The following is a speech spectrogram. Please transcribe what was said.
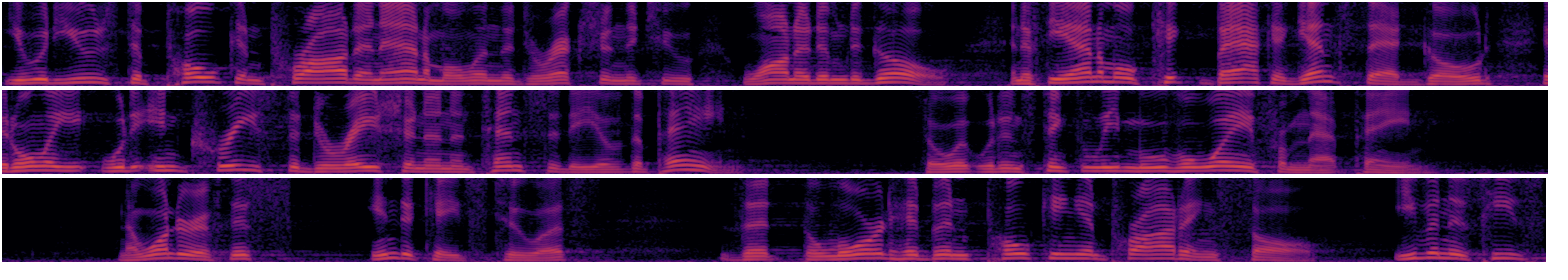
you would use to poke and prod an animal in the direction that you wanted him to go. And if the animal kicked back against that goad, it only would increase the duration and intensity of the pain. So it would instinctively move away from that pain. And I wonder if this indicates to us that the Lord had been poking and prodding Saul, even as he's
